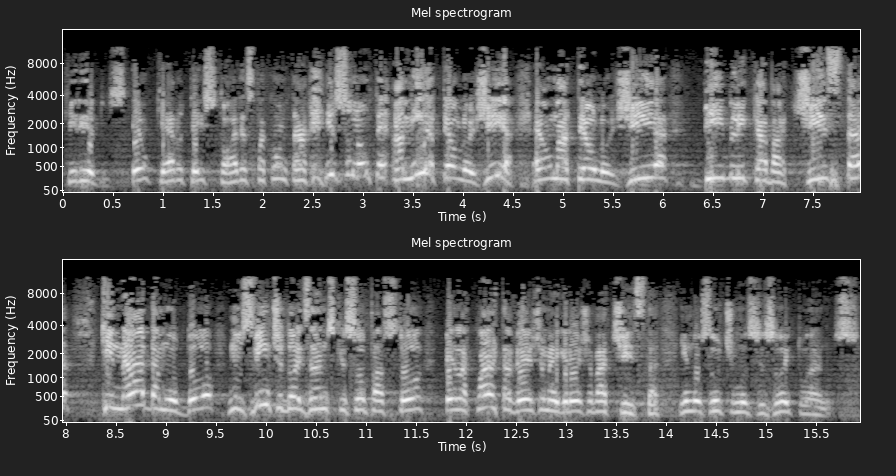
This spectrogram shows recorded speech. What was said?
Queridos, eu quero ter histórias para contar. Isso não tem. A minha teologia é uma teologia bíblica batista, que nada mudou nos 22 anos que sou pastor, pela quarta vez de uma igreja batista, e nos últimos 18 anos.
